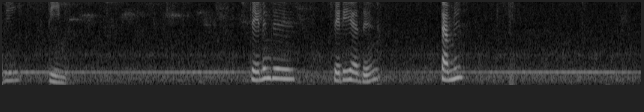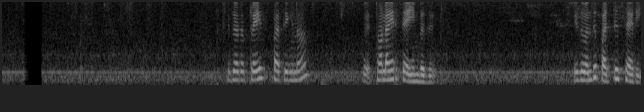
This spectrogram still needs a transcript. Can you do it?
பி டீம் தெலுங்கு தெரியாது. தமிழ். இதோட ப்ரைஸ் பார்த்தீங்கன்னா தொள்ளாயிரத்தி ஐம்பது. இது வந்து பட்டு sorry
